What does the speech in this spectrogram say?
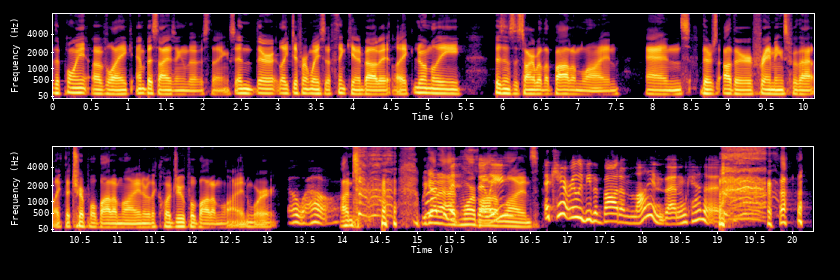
the point of like emphasizing those things and there are like different ways of thinking about it. Like normally businesses talk about the bottom line and there's other framings for that like the triple bottom line or the quadruple bottom line where oh wow. we well, gotta add more silly. bottom lines. It can't really be the bottom line then can it?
